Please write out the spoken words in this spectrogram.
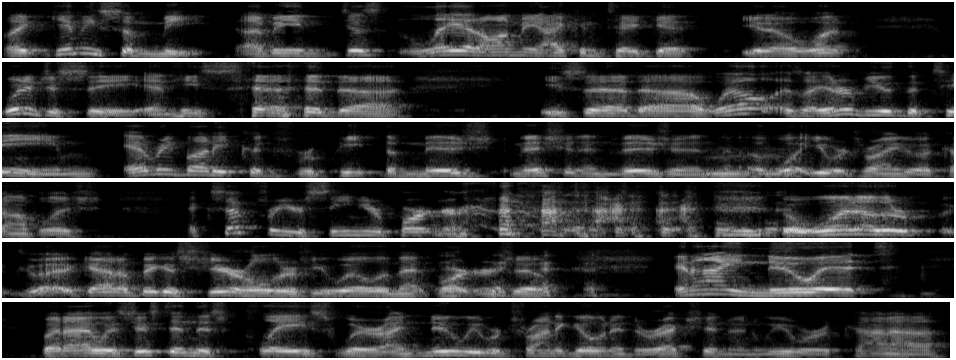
Like, give me some meat. I mean, just lay it on me. I can take it. You know what? What did you see? And he said, uh, he said, uh, well, as I interviewed the team, everybody could repeat the mis- mission and vision mm-hmm. of what you were trying to accomplish except for your senior partner. the one other got a biggest shareholder, if you will, in that partnership. and I knew it but I was just in this place where I knew we were trying to go in a direction and we were kind of,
